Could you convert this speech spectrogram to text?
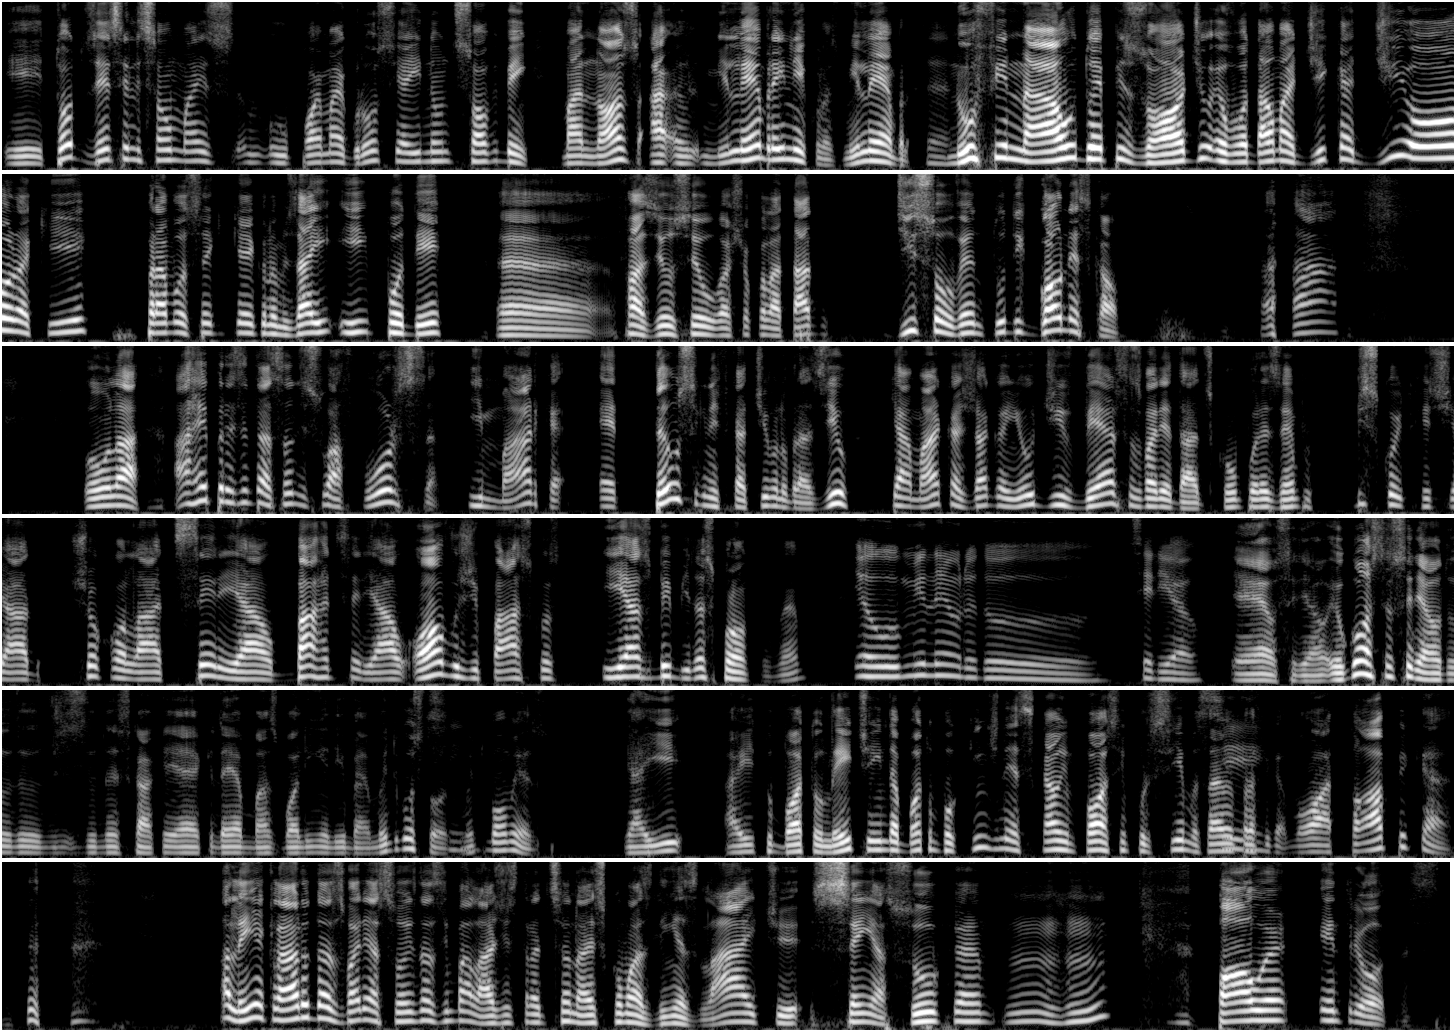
E todos esses eles são mais. O pó é mais grosso e aí não dissolve bem. Mas nós. ah, me lembra aí, Nicolas, me lembra. Tá. No final do episódio, eu vou dar uma dica de ouro aqui para você que quer economizar e, e poder ah, fazer o seu achocolatado dissolvendo tudo igual Nescau. Vamos lá. A representação de sua força e marca é tão significativa no Brasil que a marca já ganhou diversas variedades, como por exemplo, biscoito recheado, chocolate, cereal, barra de cereal, ovos de Páscoa e as bebidas prontas, né? Eu me lembro do cereal. É, o cereal. Eu gosto do cereal do, do, do Nescau, que é que daí é umas bolinhas ali, é muito gostoso, Sim. muito bom mesmo. E aí, aí tu bota o leite e ainda bota um pouquinho de Nescau em pó assim por cima, sabe? Pra Sim. ficar. Ó, top, cara. Além, é claro, das variações nas embalagens tradicionais, como as linhas light, sem açúcar, uhum, power, entre outras.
